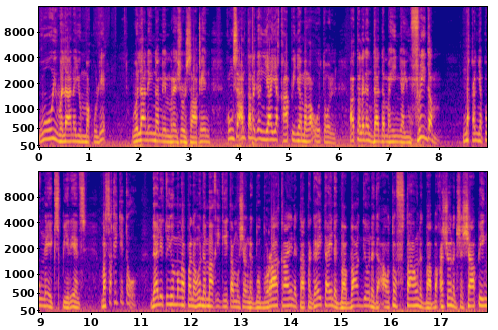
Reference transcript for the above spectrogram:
uy, wala na yung makulit, wala na yung na-measure sa akin, kung saan talagang yayakapin niya mga utol at talagang dadamahin niya yung freedom na kanya pong na-experience. Masakit ito dahil ito yung mga panahon na makikita mo siyang nagboborakay, nagtatagaytay, nagbabagyo, nag-out of town, nagbabakasyon, nagsha-shopping,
